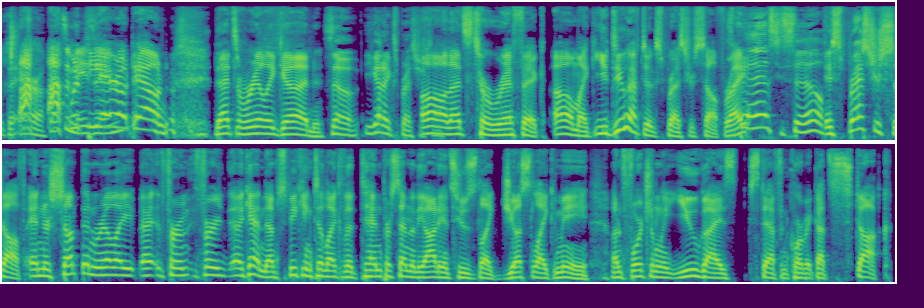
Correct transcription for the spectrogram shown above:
With the arrow. That's with the arrow down. That's really good. So you got to express yourself. Oh, that's terrific. Oh my, you do have to express yourself, right? Express yourself. Express yourself, and there's something really uh, for for again. I'm speaking to like the 10 percent of the audience who's like just like me. Unfortunately, you guys, Steph and Corbett, got stuck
